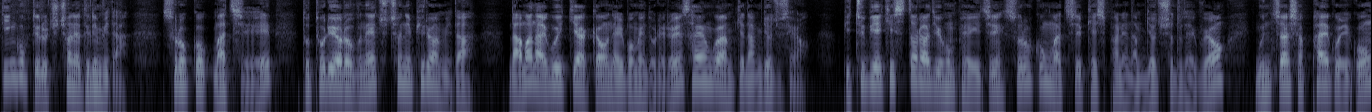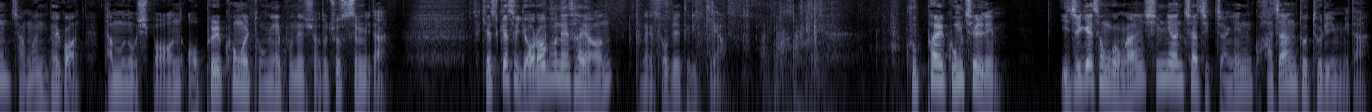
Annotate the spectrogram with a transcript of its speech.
띵곡들을 추천해 드립니다. 수록곡 맛집, 도토리 여러분의 추천이 필요합니다. 나만 알고 있기 아까운 앨범의 노래를 사연과 함께 남겨주세요. BTOB의 키스 더 라디오 홈페이지 수록곡 맛집 게시판에 남겨주셔도 되고요. 문자 샵 8910, 장문 100원, 단문 50원, 어플 콩을 통해 보내주셔도 좋습니다. 계속해서 여러분의 사연 네, 소개해 드릴게요. 9807님, 이직에 성공한 10년차 직장인 과장 도토리입니다.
